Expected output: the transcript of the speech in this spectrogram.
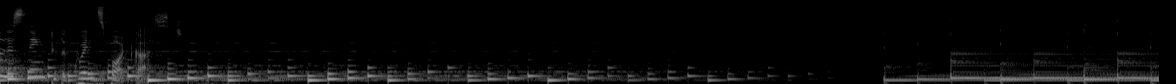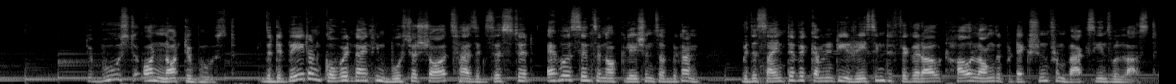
listening to the Quint podcast. To boost or not to boost? The debate on COVID 19 booster shots has existed ever since inoculations have begun, with the scientific community racing to figure out how long the protection from vaccines will last.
